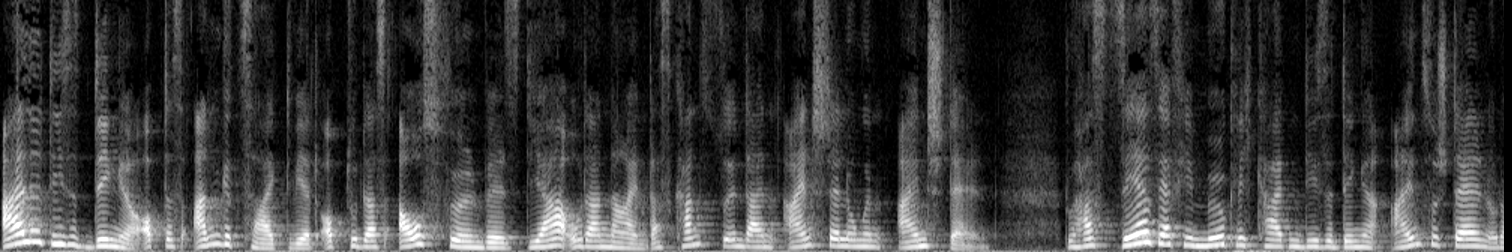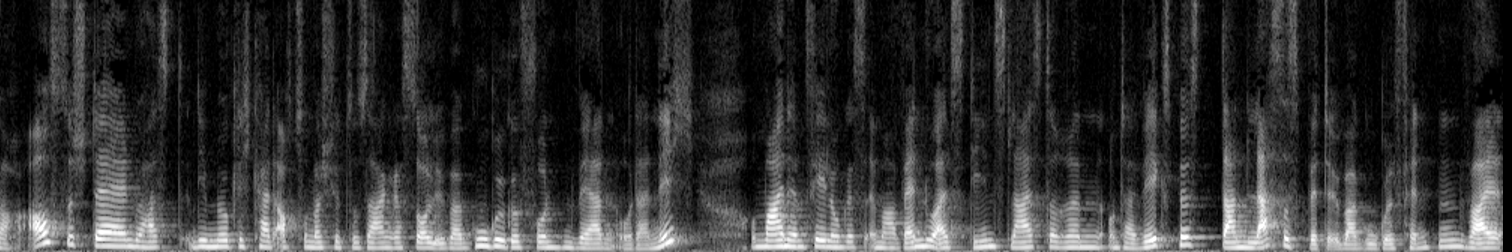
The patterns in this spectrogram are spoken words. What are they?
Alle diese Dinge, ob das angezeigt wird, ob du das ausfüllen willst, ja oder nein, das kannst du in deinen Einstellungen einstellen. Du hast sehr, sehr viele Möglichkeiten, diese Dinge einzustellen oder auch auszustellen. Du hast die Möglichkeit auch zum Beispiel zu sagen, das soll über Google gefunden werden oder nicht. Und meine Empfehlung ist immer, wenn du als Dienstleisterin unterwegs bist, dann lass es bitte über Google finden, weil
